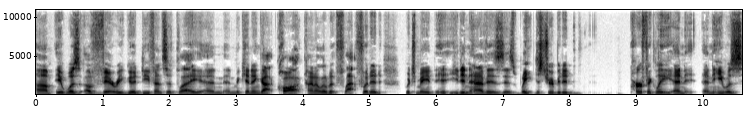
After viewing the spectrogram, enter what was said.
Um, it was a very good defensive play, and and MacKinnon got caught kind of a little bit flat footed, which made he didn't have his his weight distributed perfectly, and and he was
